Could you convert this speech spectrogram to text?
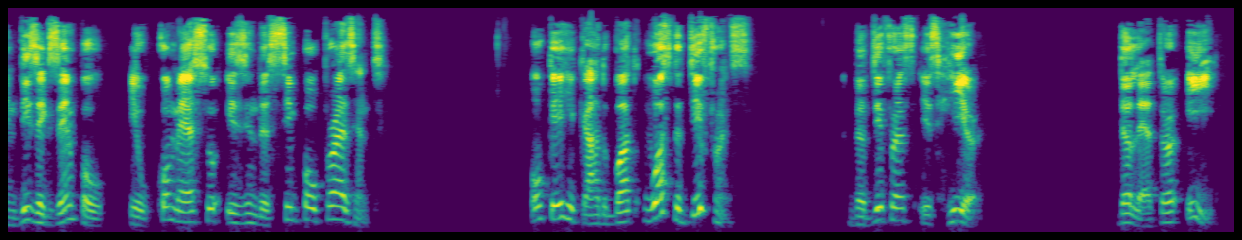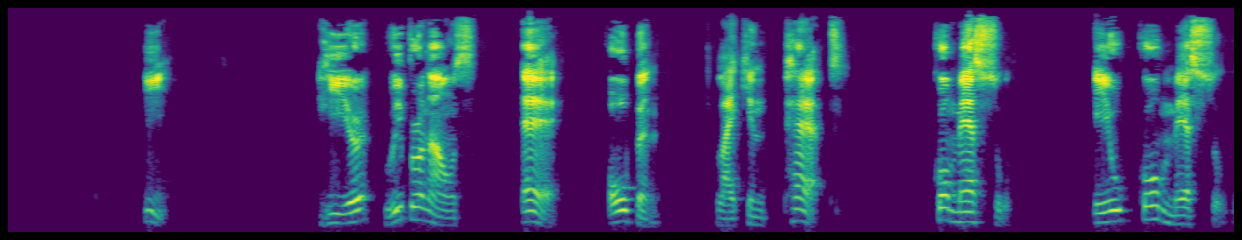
In this example, eu começo is in the simple present. Okay, Ricardo, but what's the difference? The difference is here. The letter E. E. Here we pronounce E, open, like in pet. Começo. Eu começo.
